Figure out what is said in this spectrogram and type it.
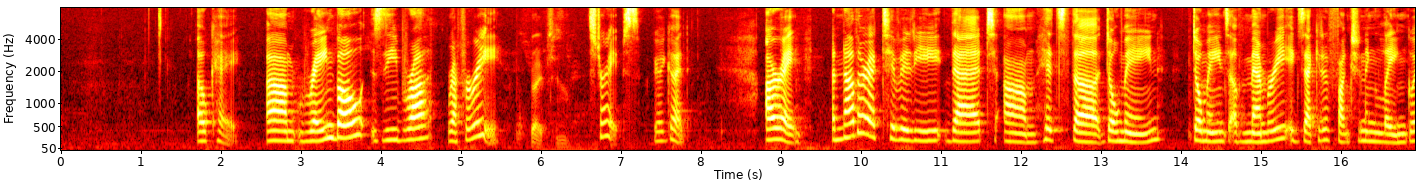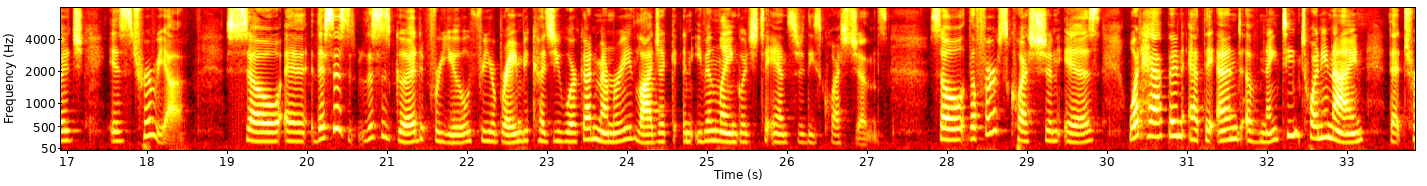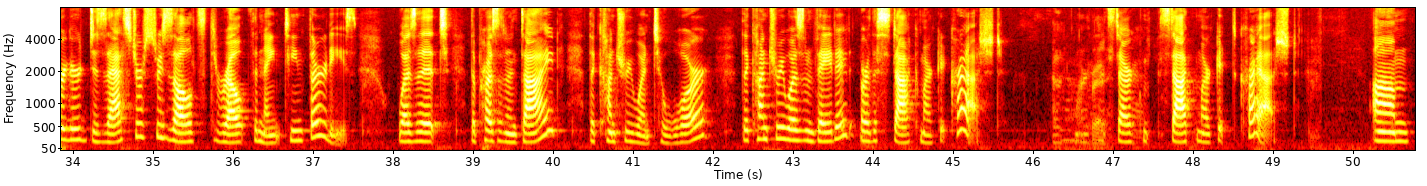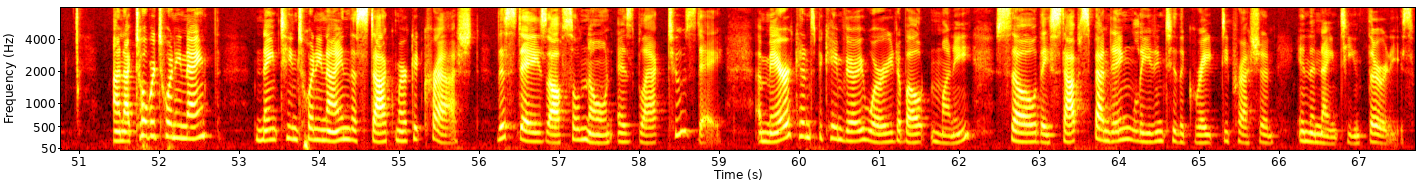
Okay. Um, rainbow zebra referee. Stripes, yeah. Stripes. Very good. All right. Another activity that um, hits the domain domains of memory, executive functioning, language is trivia. So uh, this is this is good for you for your brain because you work on memory, logic, and even language to answer these questions. So the first question is What happened at the end of 1929 that triggered disastrous results throughout the 1930s? Was it the president died, the country went to war, the country was invaded, or the stock market crashed? Stock, stock market crashed. Um, on October 29th, 1929, the stock market crashed. This day is also known as Black Tuesday. Americans became very worried about money, so they stopped spending, leading to the Great Depression in the 1930s.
